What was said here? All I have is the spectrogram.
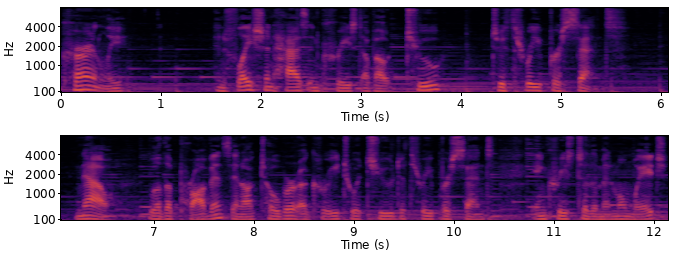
currently inflation has increased about 2 to 3%. Now, will the province in October agree to a 2 to 3% increase to the minimum wage?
